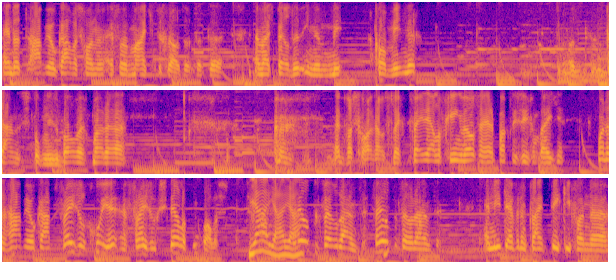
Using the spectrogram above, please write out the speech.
En dat HBOK was gewoon even een maatje te groot. Dat, eh, en wij speelden in een mi- gewoon minder. Daan stopt nu de bal weg, maar eh, het was gewoon heel slecht. De tweede helft ging wel, ze herpakte zich een beetje. Maar het HBOK heeft vreselijk goede en vreselijk snelle voetballers. Ja, ja, ja. Veel te veel ruimte, veel te veel ruimte. En niet even een klein tikkie van, eh,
